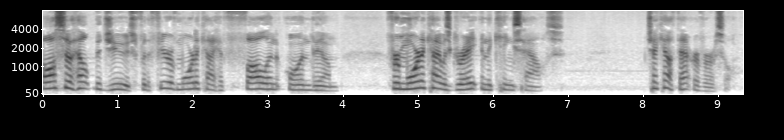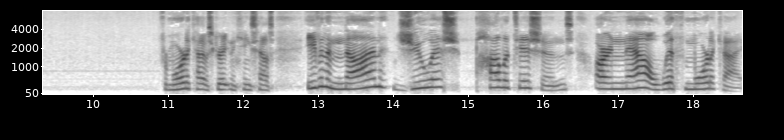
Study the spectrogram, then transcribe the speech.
also helped the Jews, for the fear of Mordecai had fallen on them. For Mordecai was great in the king's house. Check out that reversal. For Mordecai was great in the king's house. Even the non Jewish politicians are now with Mordecai.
